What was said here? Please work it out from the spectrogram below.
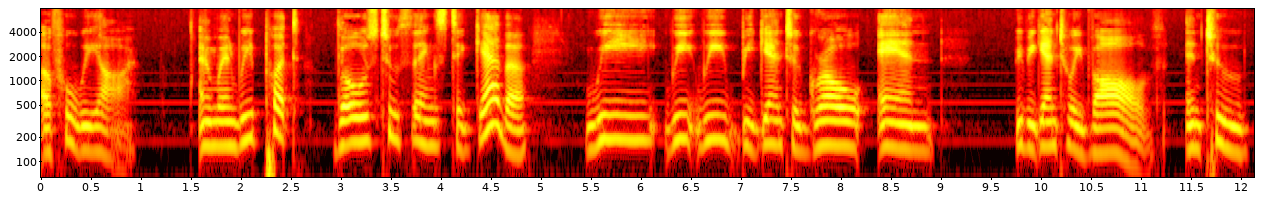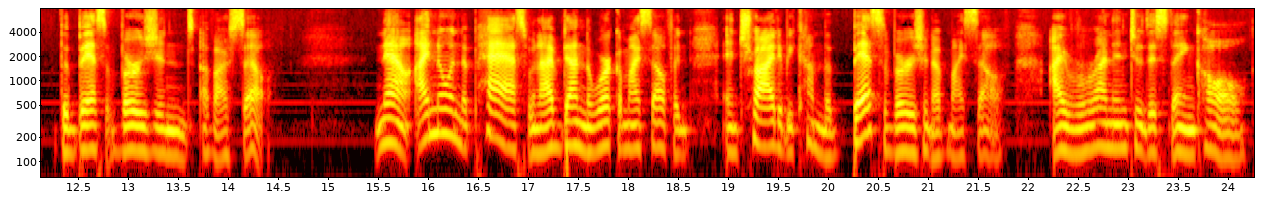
of who we are. And when we put those two things together, we we we begin to grow and we begin to evolve into the best versions of ourselves. Now, I know in the past when I've done the work of myself and, and try to become the best version of myself, I run into this thing called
